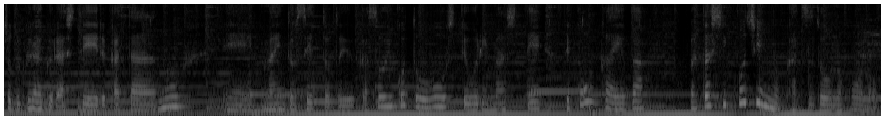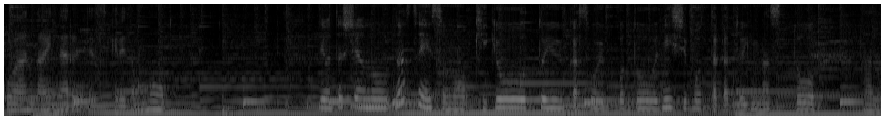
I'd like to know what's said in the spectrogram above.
ちょっとグラグラしている方の、えー、マインドセットというかそういうことをしておりましてで今回は私個人の活動の方のご案内になるんですけれどもで私あのなぜその起業というかそういうことに絞ったかと言いますとあの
